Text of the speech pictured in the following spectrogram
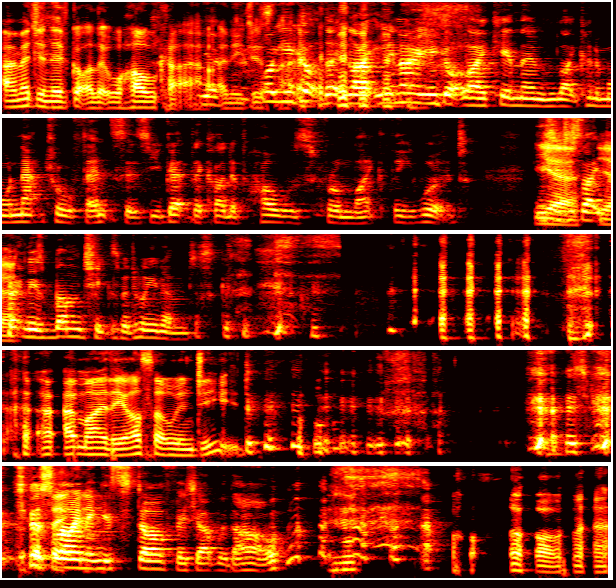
I imagine they've got a little hole cut out, and he just well, you got the, like you know you got like in them like kind of more natural fences. You get the kind of holes from like the wood. He's Yeah, just like yeah. putting his bum cheeks between them. Just Am I the asshole indeed? just lining his starfish up with a hole. oh man.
